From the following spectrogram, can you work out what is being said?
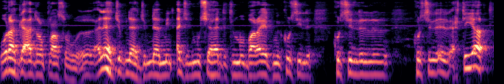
وراه قاعد رو بلاصو علاه جبناه؟ جبناه من أجل مشاهدة المباريات من كرسي كرسي كرسي الاحتياط.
